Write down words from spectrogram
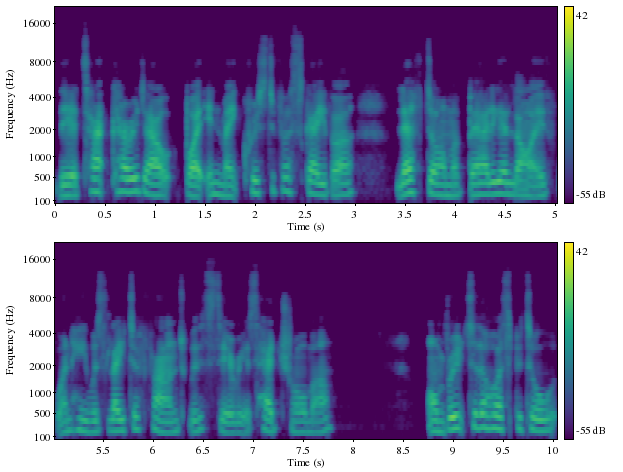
The attack carried out by inmate Christopher Scarver left Dahmer barely alive when he was later found with serious head trauma. En route to the hospital,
